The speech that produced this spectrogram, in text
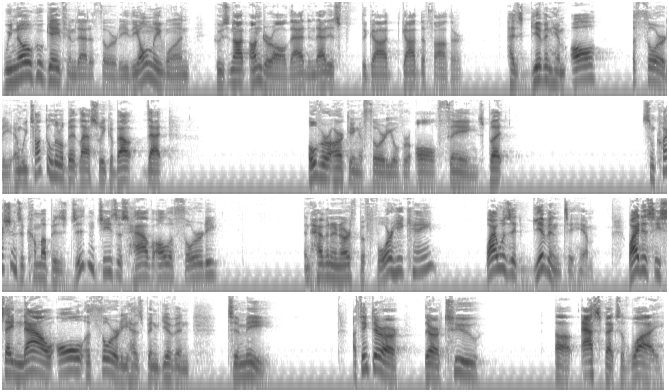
We know who gave him that authority, the only one who's not under all that, and that is the God, God the Father, has given him all authority. And we talked a little bit last week about that overarching authority over all things. But some questions that come up is didn't Jesus have all authority in heaven and earth before he came? Why was it given to him? Why does he say, Now all authority has been given to me? I think there are, there are two uh, aspects of why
